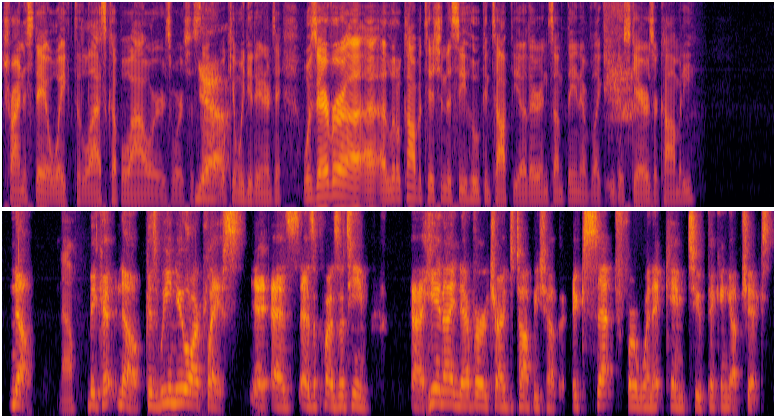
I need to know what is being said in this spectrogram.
trying to stay awake to the last couple hours where it's just Yeah. like what can we do to entertain? Was there ever a, a, little competition to see who can top the other in something of like either scares or comedy? No, No. because no, because we knew our place as as a as a team. Uh, he and I never tried to top each other, except for when it came to picking up chicks.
